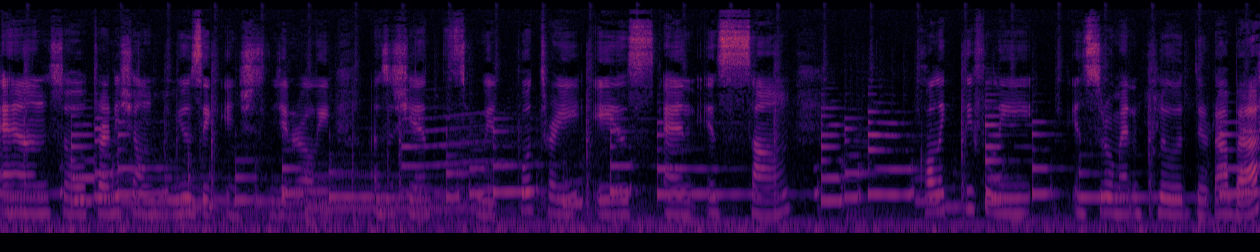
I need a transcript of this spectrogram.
And so traditional music is generally associated with pottery is and is sung collectively. Instrument include the rabah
